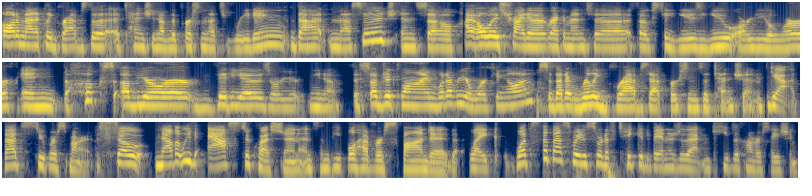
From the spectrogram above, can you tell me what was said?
automatically grabs the attention of the person that's reading that message. And so i always try to recommend to folks to use you or your and the hooks of your videos or your, you know, the subject line, whatever you're working on, so that it really grabs that person's attention. Yeah, that's super smart. So now that we've asked a question and some people have responded, like what's the best way to sort of take advantage of that and keep the conversation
